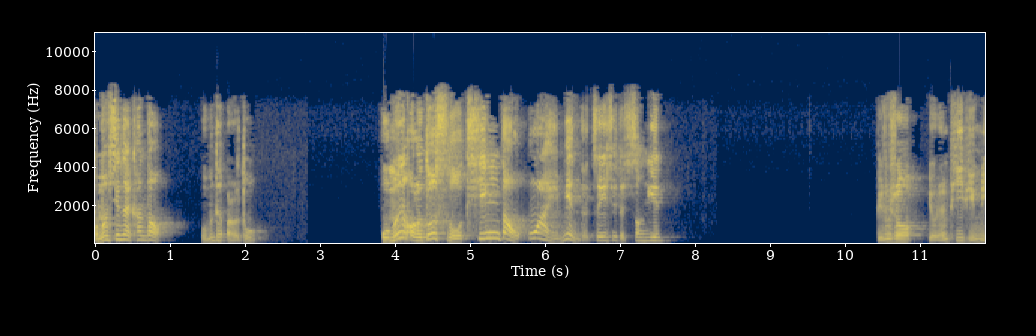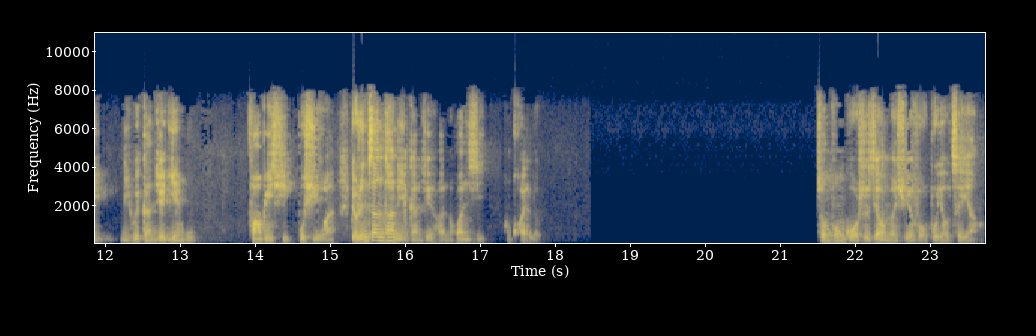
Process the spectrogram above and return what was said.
我们现在看到我们的耳朵，我们耳朵所听到外面的这一些的声音，比如说有人批评你，你会感觉厌恶。发脾气不喜欢，有人赞叹你，感觉很欢喜很快乐。春风果实叫我们学佛，不要这样，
